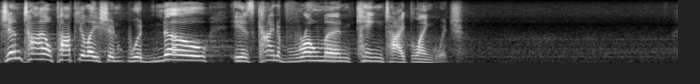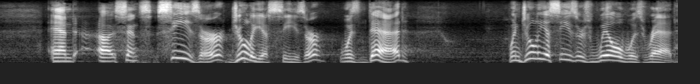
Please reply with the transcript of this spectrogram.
Gentile population would know is kind of Roman king type language. And uh, since Caesar, Julius Caesar, was dead, when Julius Caesar's will was read,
